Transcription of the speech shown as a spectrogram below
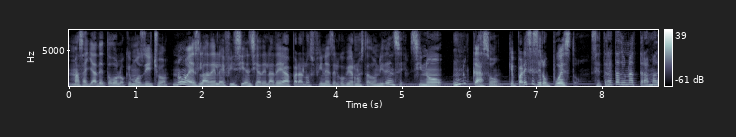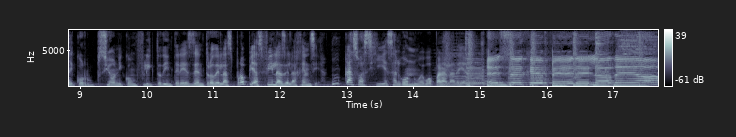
más allá de todo lo que hemos dicho, no es la de la eficiencia de la DEA para los fines del gobierno estadounidense, sino un caso que parece ser opuesto. Se trata de una trama de corrupción y conflicto de interés dentro de las propias filas de la agencia. Un caso así es algo nuevo para la DEA. Ese jefe de la DEA,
